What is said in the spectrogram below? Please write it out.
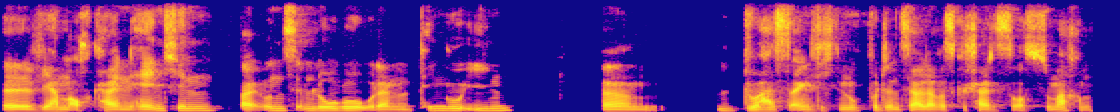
äh, wir haben auch kein Hähnchen bei uns im Logo oder einen Pinguin. Ähm, du hast eigentlich genug Potenzial, da was Gescheites draus zu machen.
